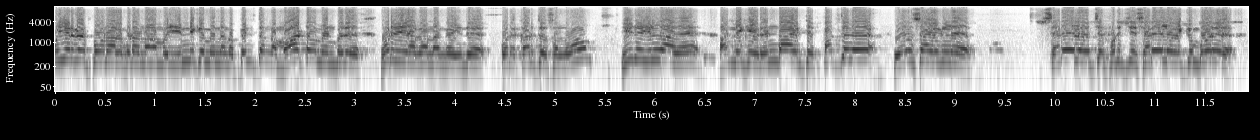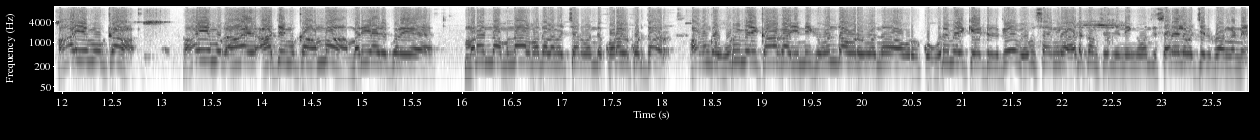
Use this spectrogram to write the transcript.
உயிர்கள் போனாலும் கூட நாம இன்னைக்கும் நாங்க பின்தங்க மாட்டோம் என்பது உறுதியாக நாங்க இந்த ஒரு கருத்து சொல்லுவோம். இது இல்லாத அன்னைக்கு ரெண்டாயிரத்தி பத்துல விவசாயிகளை சிறையில வச்சு பிடிச்சி சிறையில வைக்கும் போது அதிமுக அதிமுக அதிமுக அம்மா மரியாதைக்குரிய மறந்த முன்னாள் முதலமைச்சர் வந்து குரல் கொடுத்தார். அவங்க உரிமைக்காக இன்னைக்கு வந்து அவர் வந்து அவருக்கு உரிமை கேட்டிருக்கு. விவசாயிகளை அடக்கம் செஞ்சு நீங்க வந்து சிறையில வச்சிருக்காங்கன்னு.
